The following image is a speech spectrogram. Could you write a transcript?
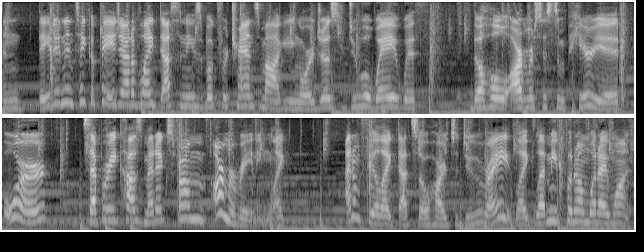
And they didn't take a page out of like Destiny's book for transmogging or just do away with the whole armor system period or separate cosmetics from armor rating. Like, I don't feel like that's so hard to do, right? Like, let me put on what I want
